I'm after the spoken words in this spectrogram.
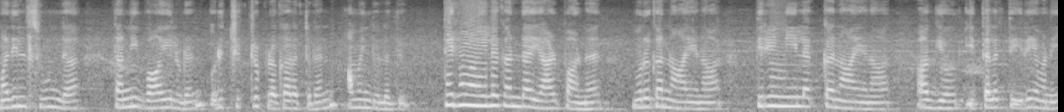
மதில் சூழ்ந்த தனி வாயிலுடன் ஒரு சுற்று பிரகாரத்துடன் அமைந்துள்ளது. திருநீலகண்ட யாழ்ப்பாணர் முருகநாயனார் திருநீலக்க நாயனார் ஆகியோர் இத்தலத்து இறைவனை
